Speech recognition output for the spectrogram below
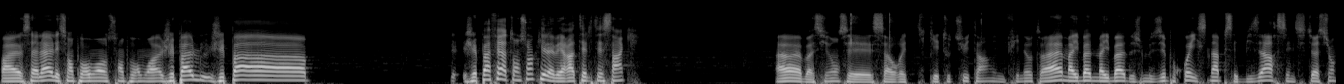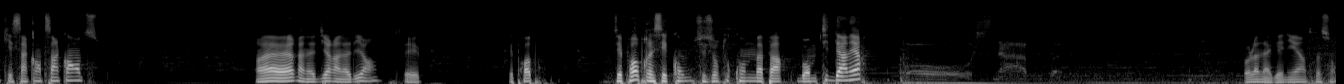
Celle-là, elle est 100 pour moi. 100 pour moi. J'ai pas... J'ai pas... J'ai pas fait attention qu'il avait raté le T5. Ah ouais, bah sinon ça aurait tiqué tout de suite. Hein, une finote. Ah, my bad, my bad. Je me disais pourquoi il snap? C'est bizarre. C'est une situation qui est 50-50. Ouais, ouais, rien à dire, rien à dire. Hein. C'est propre. C'est propre et c'est con. C'est surtout con de ma part. Bon, petite dernière. Bon, là, on a gagné, hein, de toute façon.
